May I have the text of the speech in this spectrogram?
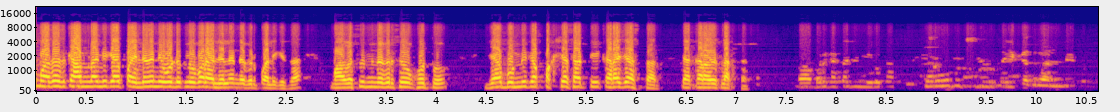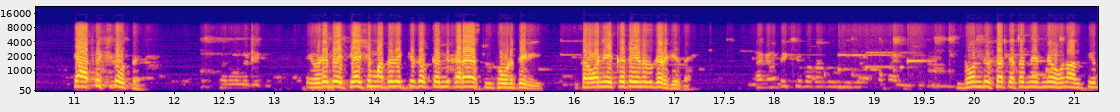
माझंच काम नाही मी काय पहिल्यांदा निवडणूक उभा राहिलेला आहे नगरपालिकेचा. मागासून मी नगरसेवक होतो. ज्या भूमिका पक्षासाठी करायच्या असतात त्या कराव्याच लागतात. बाबर गटाच्या विरोधात सर्व पक्ष विरोध एकत्र आणले. ते अपेक्षित होतं. एवढे बेचाळीसशे मताधिक्य जर कमी करायचं असतील थोडं तरी सर्वांनी एकत्र येणंच गरजेचं आहे. नगराध्यक्ष पदाचा उमेदवार आपला पाहिजे दोन दिवसात त्याचा निर्णय होऊन अंतिम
